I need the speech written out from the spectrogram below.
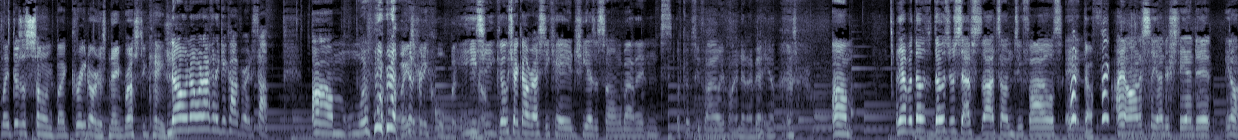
Like, there's a song by a great artist named Rusty Cage. No, no, we're not gonna get copyrighted. Stop. Um, we're, we're not. Well, he's pretty cool, but You know, go check out Rusty Cage. He has a song about it, and look up Zoophile. You find it, I bet you. it's- Um, yeah, but those those are Seth's thoughts on Zoophiles, and what the frick? I honestly understand it. You know,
